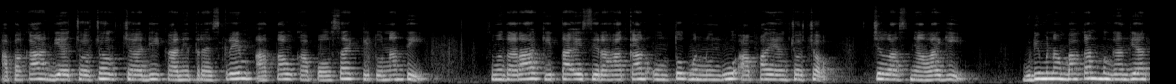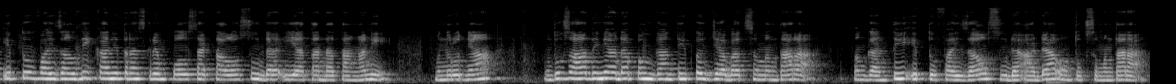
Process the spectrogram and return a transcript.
Apakah dia cocok jadi kanit reskrim atau kapolsek itu nanti. Sementara kita istirahatkan untuk menunggu apa yang cocok. Jelasnya lagi. Budi menambahkan penggantian Ibtu Faizal di kanit reskrim Polsek Talo sudah ia tanda tangani. Menurutnya, untuk saat ini ada pengganti pejabat sementara. Pengganti Ibtu Faizal sudah ada untuk sementara.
